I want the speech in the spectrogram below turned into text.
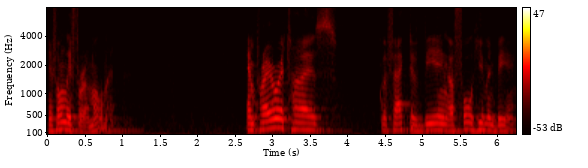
if only for a moment, and prioritize the fact of being a full human being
